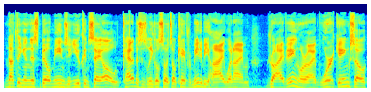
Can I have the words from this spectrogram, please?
nothing in this bill means that you can say, "Oh, cannabis is legal, so it's okay for me to be high when I'm driving or I'm working." So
